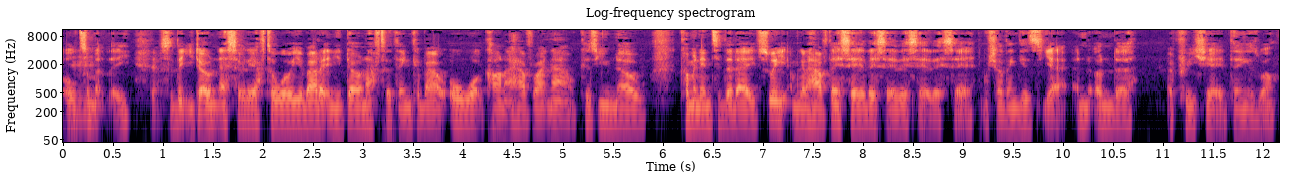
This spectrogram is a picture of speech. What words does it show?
ultimately, mm, so that you don't necessarily have to worry about it and you don't have to think about oh, what can't I have right now? Because you know coming into the day, sweet, I'm going to have this here, this here, this here, this here, which I think is yeah an underappreciated thing as well.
